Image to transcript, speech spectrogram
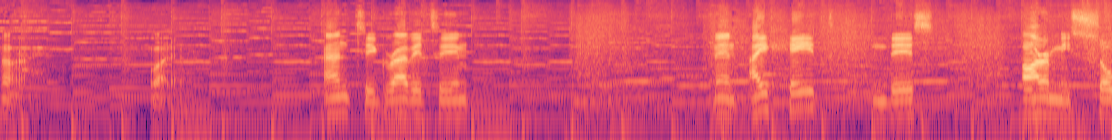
Alright. Whatever anti-gravity. Man, I hate this army so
